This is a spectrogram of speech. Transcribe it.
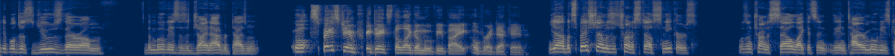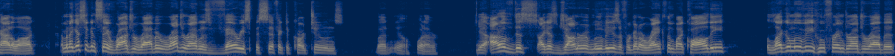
people just use their um the movies as a giant advertisement. Well, Space Jam predates the Lego movie by over a decade. Yeah, but Space Jam was just trying to sell sneakers. It wasn't trying to sell like it's in the entire movie's catalog. I mean, I guess you can say Roger Rabbit. Roger Rabbit was very specific to cartoons, but you know, whatever. Yeah, out of this, I guess, genre of movies, if we're gonna rank them by quality, Lego Movie, Who Framed Roger Rabbit,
